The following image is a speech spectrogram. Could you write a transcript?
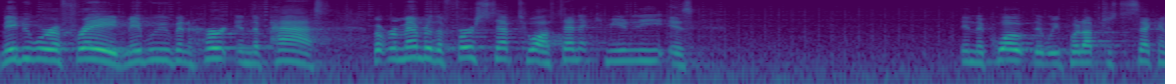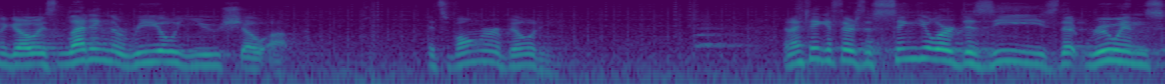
Maybe we're afraid. Maybe we've been hurt in the past. But remember, the first step to authentic community is, in the quote that we put up just a second ago, is letting the real you show up. It's vulnerability. And I think if there's a singular disease that ruins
